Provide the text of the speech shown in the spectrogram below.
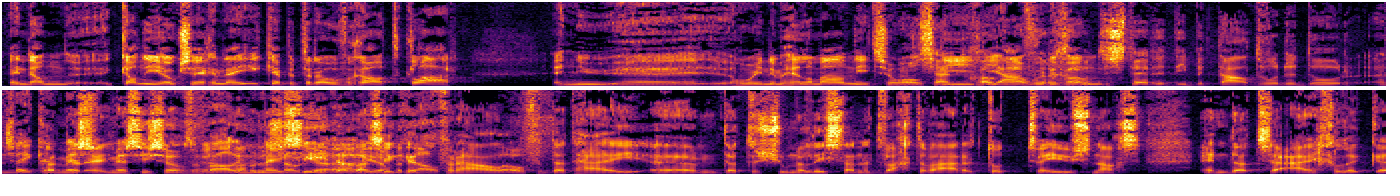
En dan eh, kan hij ook zeggen: nee, ik heb het erover gehad, klaar. En nu eh, hoor je hem helemaal niet. Zoals zijn die, toch ook die aanvoerder van. grote sterren die betaald worden door een Zeker, Messi. Messi hetzelfde verhaal. Messi, daar las ik het verhaal over dat, hij, ehm, dat de journalisten aan het wachten waren tot twee uur s'nachts. En dat ze eigenlijk, eh,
